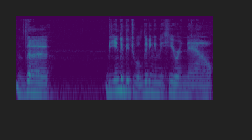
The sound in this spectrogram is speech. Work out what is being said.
the the individual living in the here and now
